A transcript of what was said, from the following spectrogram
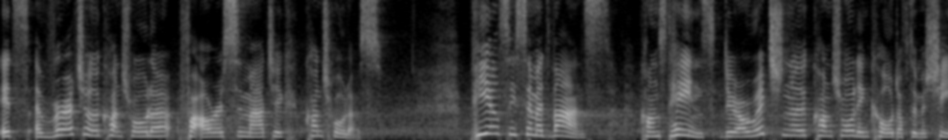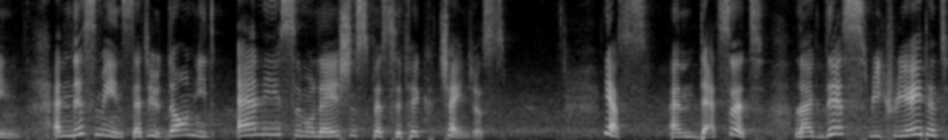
it's a virtual controller for our SIMATIC controllers. PLCSIM Advanced contains the original controlling code of the machine, and this means that you don't need any simulation-specific changes. Yes, and that's it. Like this, we created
